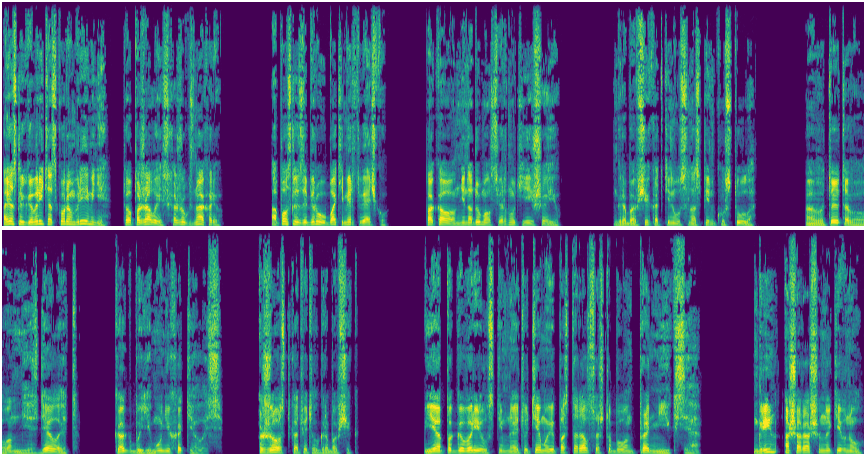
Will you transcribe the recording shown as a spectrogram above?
А если говорить о скором времени, то, пожалуй, схожу к знахарю, а после заберу у бати мертвячку, пока он не надумал свернуть ей шею. Гробовщик откинулся на спинку стула. А вот этого он не сделает, как бы ему не хотелось. Жестко ответил гробовщик. Я поговорил с ним на эту тему и постарался, чтобы он проникся. Грин ошарашенно кивнул.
